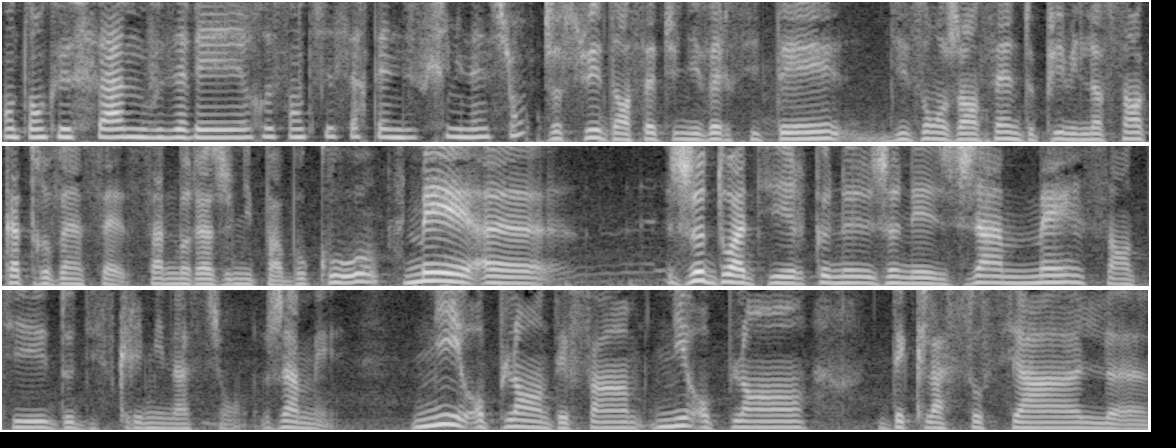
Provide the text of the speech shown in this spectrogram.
En tant que femme, vous avez ressenti certaines discriminations? Je suis dans cette université, disons, j'enseigne depuis 1996. Ça ne me rajeunit pas beaucoup. Mais euh, je dois dire que je n'ai jamais senti de discrimination. Jamais. Ni au plan des femmes, ni au plan des classes sociales. Euh,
